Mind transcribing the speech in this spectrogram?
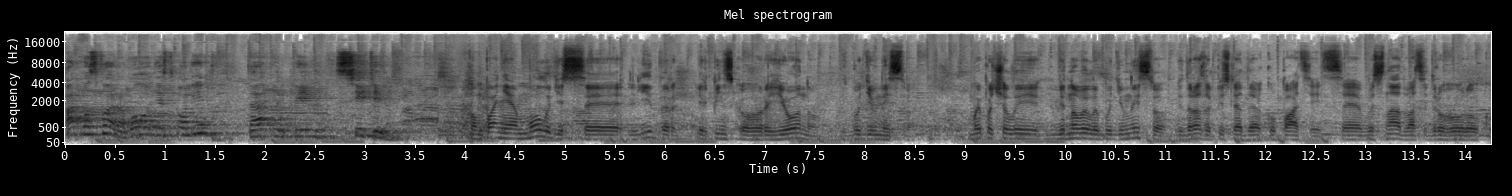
Атмосфера, молодість Олімп та Ірпінь Сіті. Компанія Молодість це лідер ірпінського регіону з будівництва. Ми почали відновили будівництво відразу після деокупації. Це весна 22-го року.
